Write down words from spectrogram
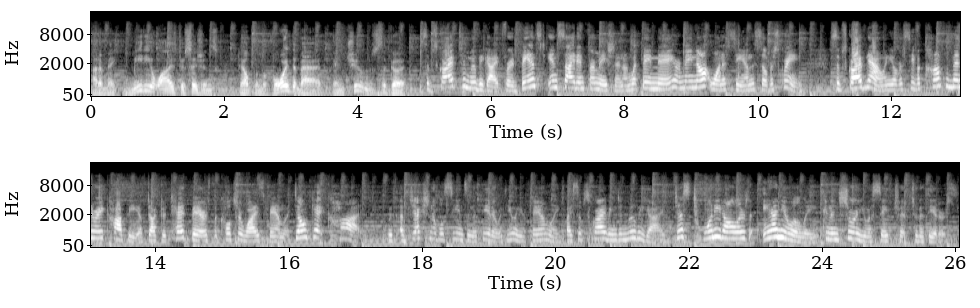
how to make media wise decisions to help them avoid the bad and choose the good. Subscribe to Movieguide for advanced inside information on what they may or may not want to see on the silver screen. Subscribe now and you'll receive a complimentary copy of Dr. Ted Baehr's The Culture Wise Family. Don't get caught with objectionable scenes in the theater with you and your family by subscribing to Movieguide. Just $20 annually can ensure you a safe trip to the theaters.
